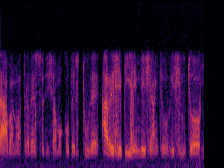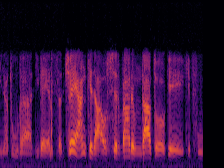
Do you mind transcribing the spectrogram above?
prestavano attraverso diciamo, coperture a recepire invece anche un rifiuto di natura diversa. C'è anche da osservare un dato che, che fu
